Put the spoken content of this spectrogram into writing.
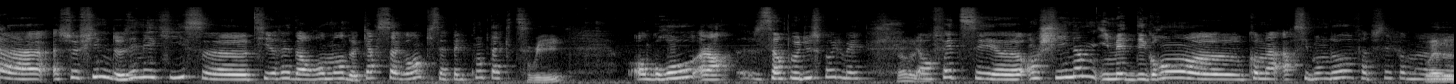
à, à ce film de Zemeckis euh, tiré d'un roman de Carl Sagan qui s'appelle Contact. Oui. En gros, alors, c'est un peu du spoil, mais Ah oui. en fait, c'est euh, en Chine, ils mettent des grands, euh, comme à Arcibondo, enfin, tu sais, comme. euh, Ouais, de-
